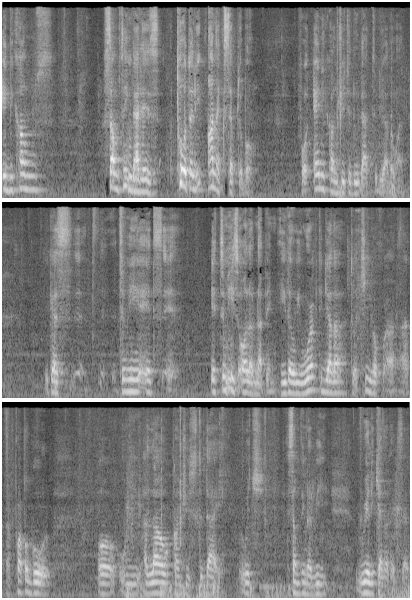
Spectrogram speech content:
it becomes something that is totally unacceptable for any country to do that to the other one. Because uh, to me, it's, it, it to me is all or nothing. Either we work together to achieve a, a, a proper goal, or we allow countries to die, which is something that we really cannot accept.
